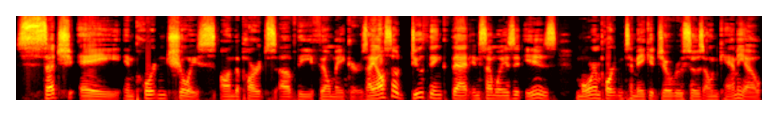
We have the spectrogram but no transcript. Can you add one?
such a important choice on the parts of the filmmakers. I also do think that in some ways it is more important to make it Joe Russo's own cameo,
